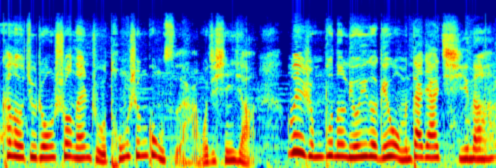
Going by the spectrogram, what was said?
看到剧中双男主同生共死啊，我就心想，为什么不能留一个给我们大家期呢？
